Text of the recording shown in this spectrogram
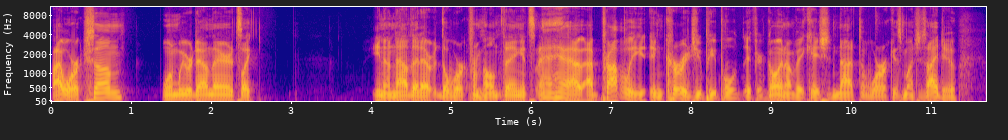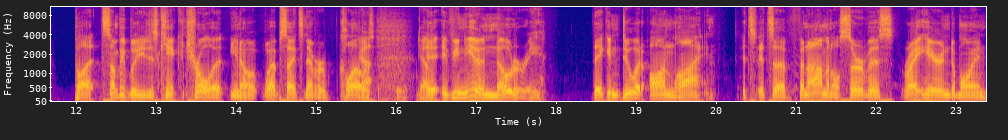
I worked some when we were down there. It's like you know now that the work from home thing. It's eh, I, I probably encourage you people if you're going on vacation not to work as much as I do. But some people you just can't control it. You know, websites never close. Yep. If you need a notary, they can do it online. It's it's a phenomenal service right here in Des Moines,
